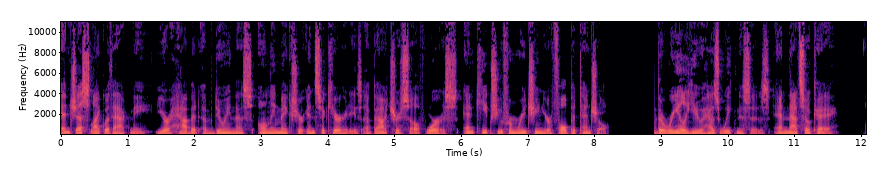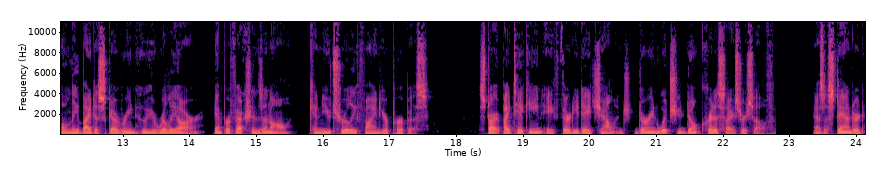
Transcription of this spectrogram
And just like with acne, your habit of doing this only makes your insecurities about yourself worse and keeps you from reaching your full potential. The real you has weaknesses, and that's okay. Only by discovering who you really are, imperfections and all, can you truly find your purpose. Start by taking a 30 day challenge during which you don't criticize yourself. As a standard,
